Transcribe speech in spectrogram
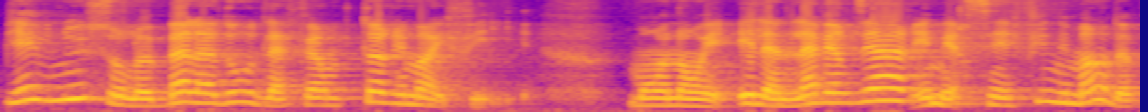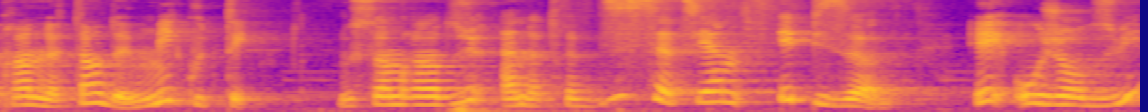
Bienvenue sur le balado de la ferme Torima et Fille. Mon nom est Hélène Laverdière et merci infiniment de prendre le temps de m'écouter. Nous sommes rendus à notre 17e épisode et aujourd'hui,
